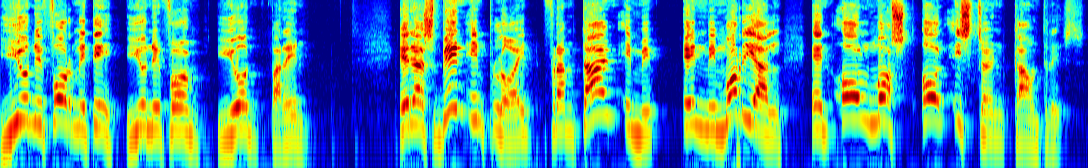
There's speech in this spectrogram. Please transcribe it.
Uniformity. Uniform yun pa rin. It has been employed from time immemorial in almost all Eastern countries.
